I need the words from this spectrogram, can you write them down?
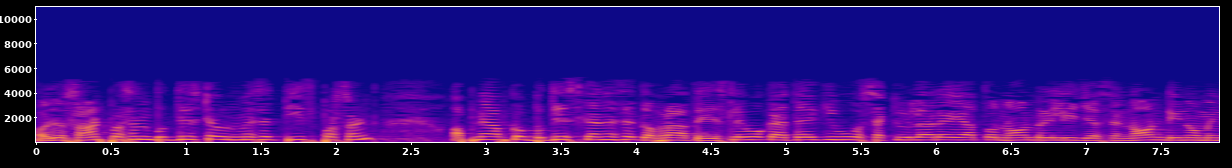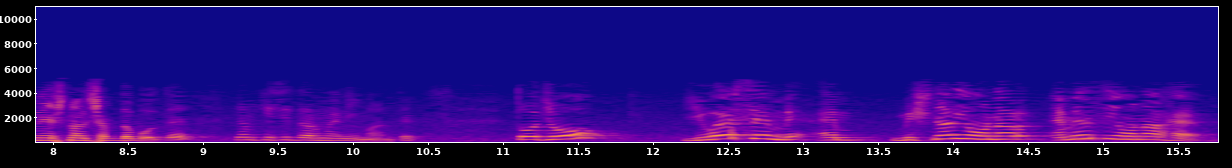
और जो 60 परसेंट बुद्धिस्ट है, उनमें से 30 परसेंट अपने आप को बुद्धिस्ट कहने से घबराते हैं। इसलिए वो कहते हैं कि वो सेक्युलर है या तो नॉन रिलीजियस है नॉन डिनोमिनेशनल शब्द बोलते हैं कि हम किसी धर्म में नहीं मानते। तो जो USA missionary owner, MNC owner है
